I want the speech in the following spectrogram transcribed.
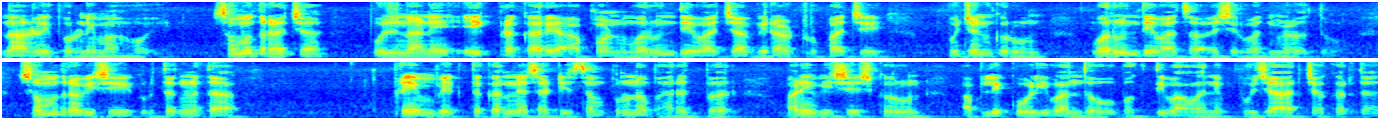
नारळी पौर्णिमा होय. समुद्राच्या पूजनाने एक प्रकारे आपण वरुण देवाच्या विराट रूपाचे पूजन करून वरुण देवाचा आशीर्वाद मिळवतो. समुद्राविषयी कृतज्ञता प्रेम व्यक्त करण्यासाठी संपूर्ण भारतभर आणि विशेष करून आपले कोळी बांधव भक्तिभावाने पूजा अर्चा करतात.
